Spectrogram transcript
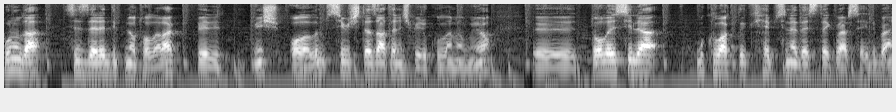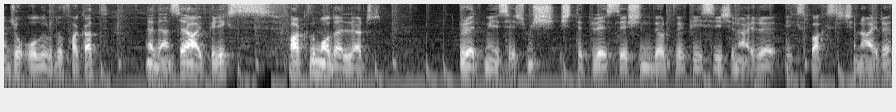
Bunu da sizlere dipnot olarak belirtmiş olalım. Switch'te zaten hiçbiri kullanılmıyor. Ee, dolayısıyla bu kulaklık hepsine destek verseydi bence olurdu. Fakat nedense HyperX farklı modeller üretmeyi seçmiş. İşte PlayStation 4 ve PC için ayrı, Xbox için ayrı.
